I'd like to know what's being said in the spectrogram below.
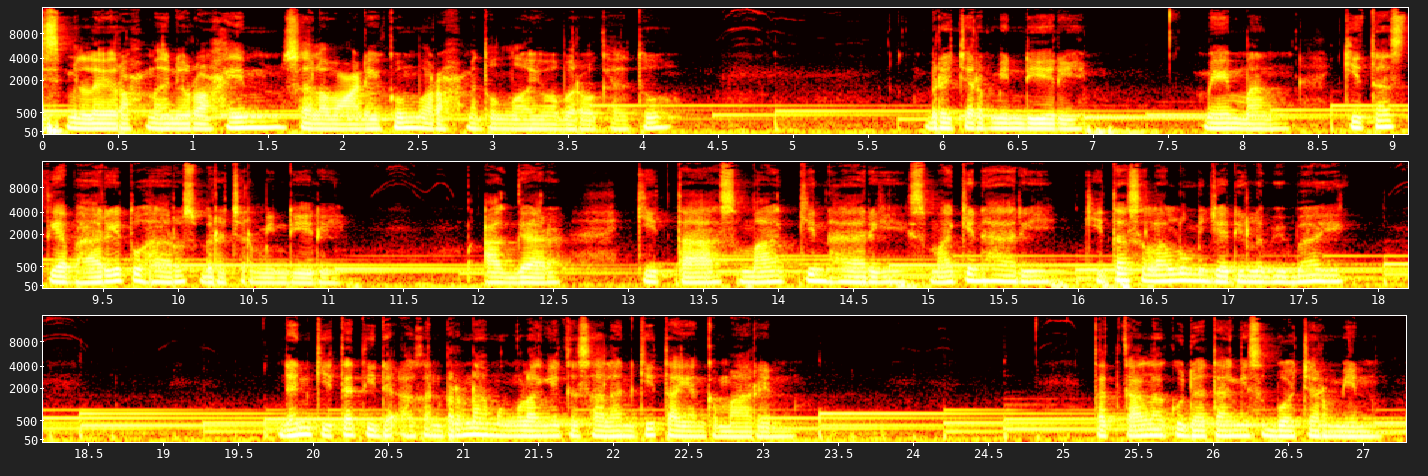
Bismillahirrahmanirrahim. Assalamualaikum warahmatullahi wabarakatuh. Bercermin diri. Memang kita setiap hari itu harus bercermin diri. Agar kita semakin hari semakin hari Kita selalu menjadi lebih baik. Dan kita tidak akan pernah mengulangi kesalahan kita yang kemarin. Tatkala aku datangi sebuah cermin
